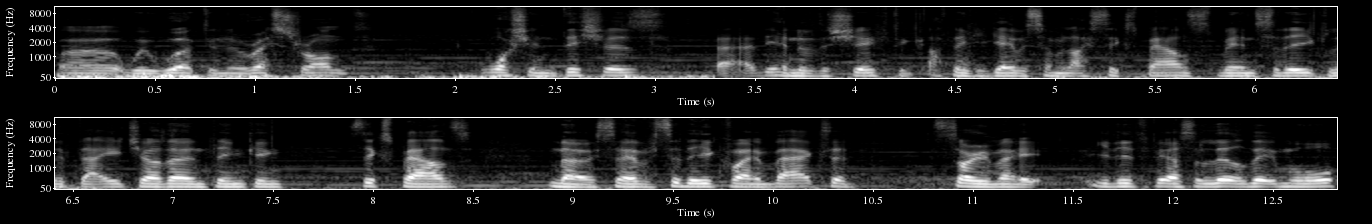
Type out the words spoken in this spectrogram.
uh, we worked in a restaurant washing dishes at the end of the shift. I think he gave us something like six pounds. Me and Sadiq looked at each other and thinking, six pounds? No. So Sadiq went back, said, sorry mate, you need to pay us a little bit more.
